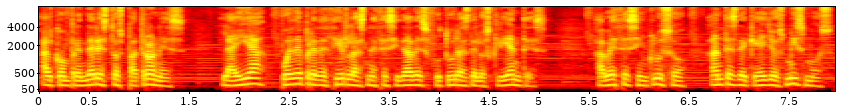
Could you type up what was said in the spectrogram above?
Al comprender estos patrones, la IA puede predecir las necesidades futuras de los clientes, a veces incluso antes de que ellos mismos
